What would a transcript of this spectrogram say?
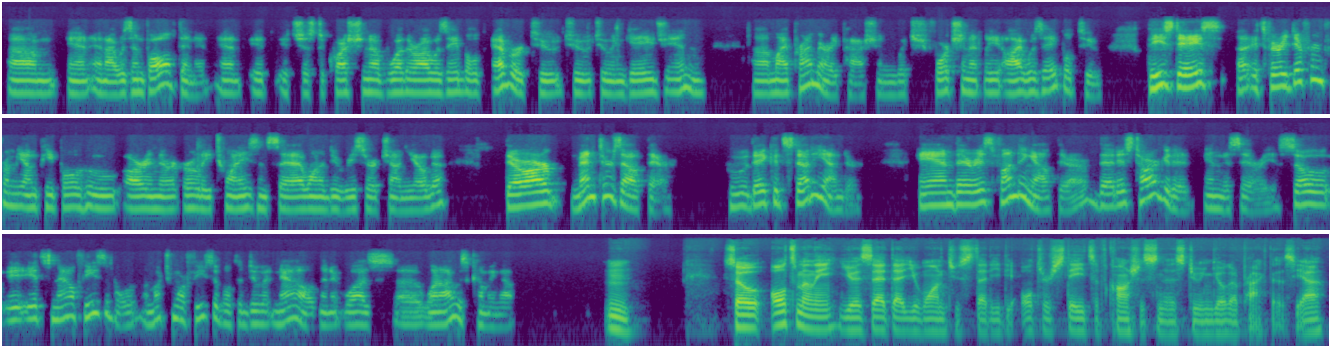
um, and and I was involved in it. And it, it's just a question of whether I was able ever to to to engage in uh, my primary passion, which fortunately I was able to. These days, uh, it's very different from young people who are in their early 20s and say, I want to do research on yoga. There are mentors out there who they could study under and there is funding out there that is targeted in this area. So it, it's now feasible, much more feasible to do it now than it was uh, when I was coming up. Mm. So ultimately, you had said that you want to study the altered states of consciousness during yoga practice. Yeah.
